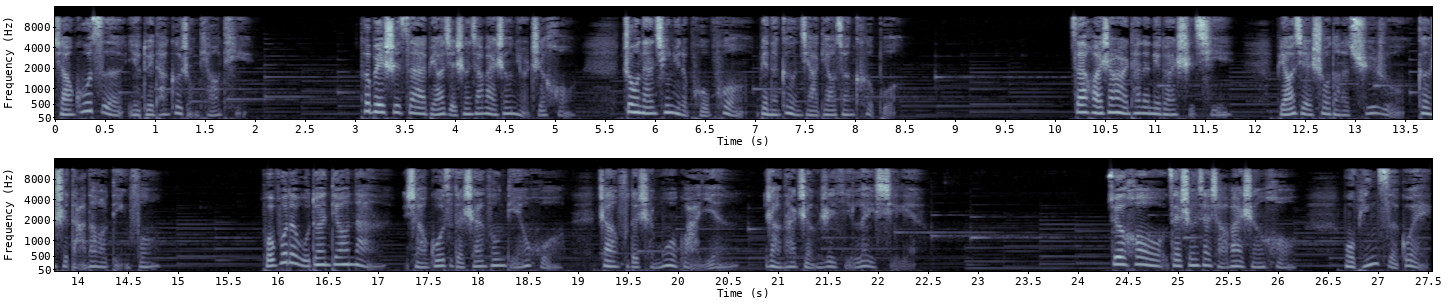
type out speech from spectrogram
小姑子也对她各种挑剔。特别是在表姐生下外甥女儿之后，重男轻女的婆婆变得更加刁钻刻薄。在怀上二胎的那段时期。表姐受到的屈辱更是达到了顶峰，婆婆的无端刁难，小姑子的煽风点火，丈夫的沉默寡言，让她整日以泪洗脸。最后在生下小外甥后，母凭子贵，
